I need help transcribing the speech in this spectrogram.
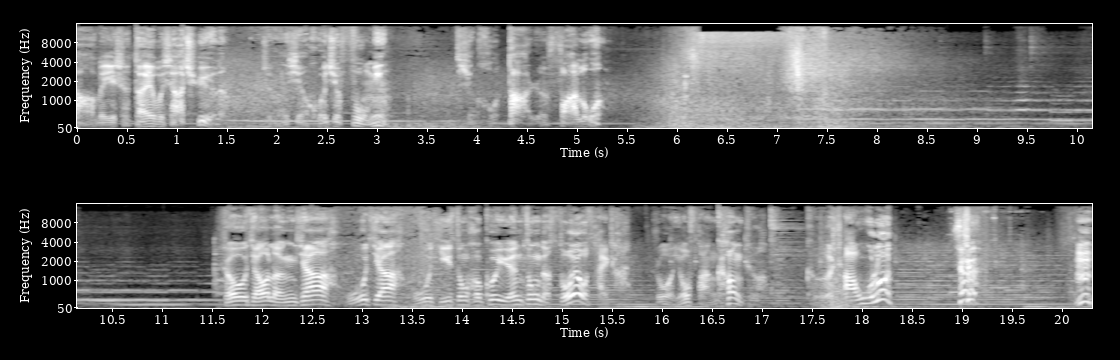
大威是待不下去了，只能先回去复命，听候大人发落。收缴冷家、吴家、无极宗和归元宗的所有财产。若有反抗者，格杀勿论。是。嗯。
